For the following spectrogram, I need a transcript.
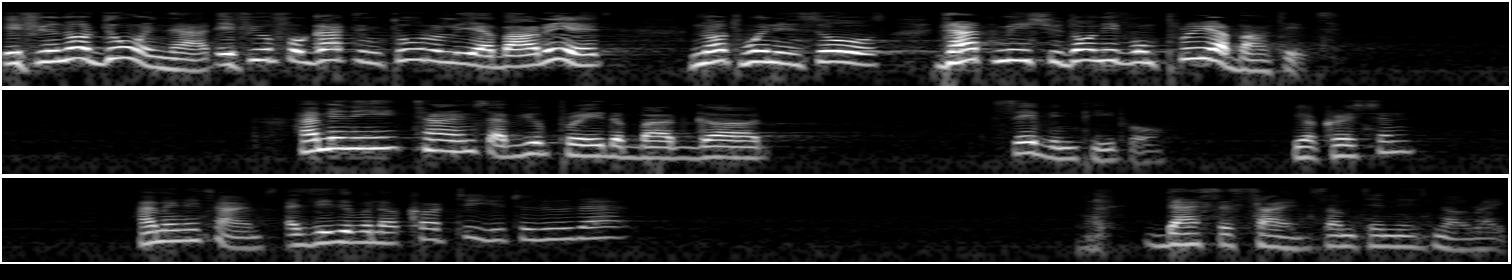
if you're not doing that. If you've forgotten totally about it, not winning souls, that means you don't even pray about it. How many times have you prayed about God saving people? You're a Christian? How many times? Has it even occurred to you to do that? That's a sign something is not right.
